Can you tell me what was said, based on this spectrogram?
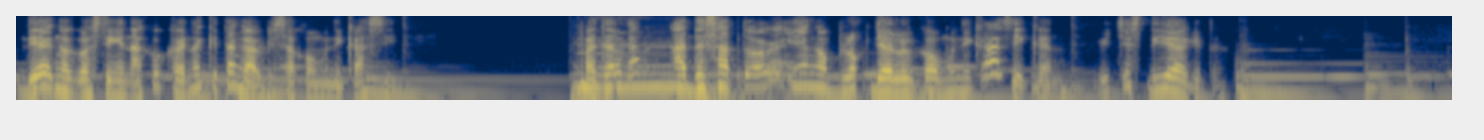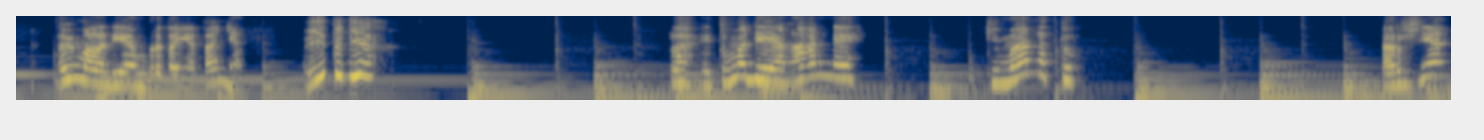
dia ngeghostingin aku karena kita nggak bisa komunikasi. Padahal kan Hmm. ada satu orang yang ngeblok jalur komunikasi kan, which is dia gitu. Tapi malah dia yang bertanya-tanya. Itu dia. Lah, itu mah dia yang aneh. Gimana tuh? Harusnya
